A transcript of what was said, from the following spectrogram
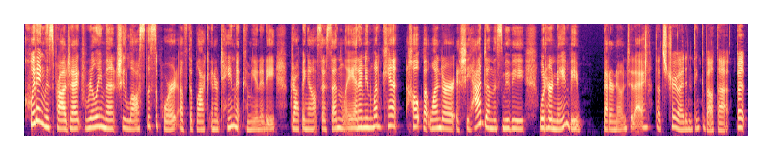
quitting this project really meant she lost the support of the Black entertainment community, dropping out so suddenly. And I mean, one can't help but wonder if she had done this movie, would her name be better known today? That's true. I didn't think about that. But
